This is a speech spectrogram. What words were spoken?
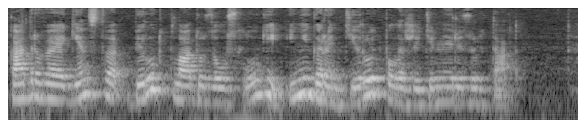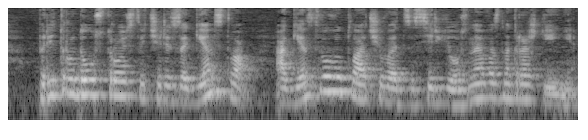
Кадровые агентства берут плату за услуги и не гарантируют положительный результат. При трудоустройстве через агентство агентству выплачивается серьезное вознаграждение.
